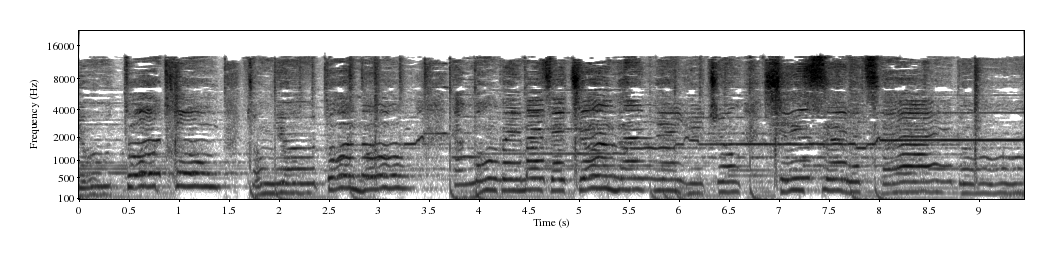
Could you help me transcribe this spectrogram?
有多痛，痛有多浓，当梦被埋在江南烟雨中，心碎了才懂。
